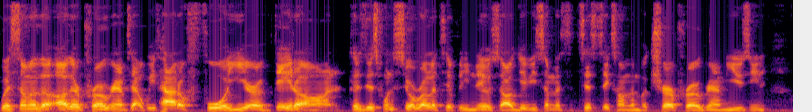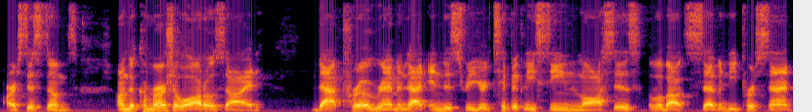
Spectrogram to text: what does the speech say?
with some of the other programs that we've had a full year of data on, because this one's still relatively new. So I'll give you some of the statistics on the mature program using our systems. On the commercial auto side, that program in that industry, you're typically seeing losses of about 70%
